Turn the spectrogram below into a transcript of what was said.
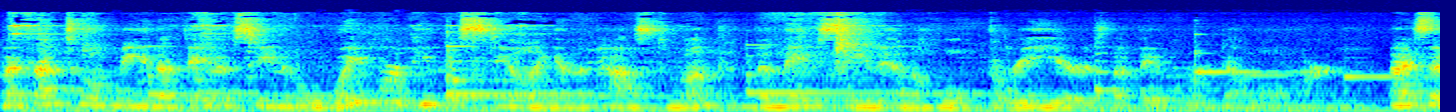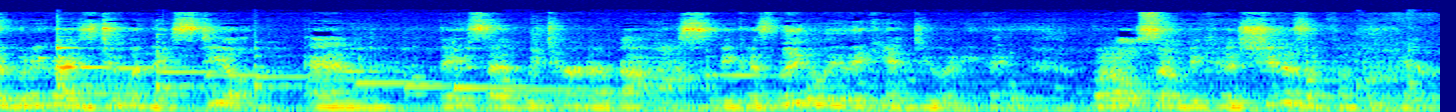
My friend told me that they have seen way more people stealing in the past month than they've seen in the whole three years that they've worked at Walmart. And I said, What do you guys do when they steal? And they said, We turn our backs because legally they can't do anything, but also because she doesn't fucking care.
